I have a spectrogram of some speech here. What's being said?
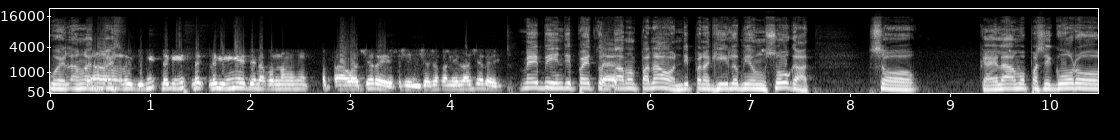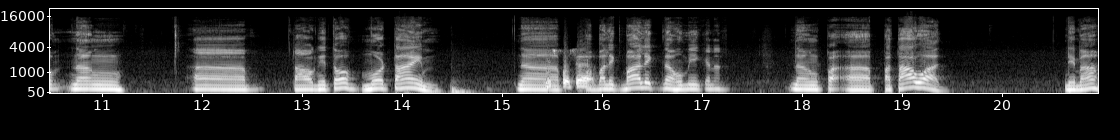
Well, ang advice, naging- naging- nag- Nagingi din ako ng patawad sir eh, pasensya sa kanila sir eh. maybe hindi pa ito Sir. tamang panahon, hindi pa naghilom yung sugat. So, kailangan mo pa siguro ng ah, tawag nito, more time na Yes po, pabalik-balik na humingi ka ng, ng pa- ah, patawad. Di ba?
